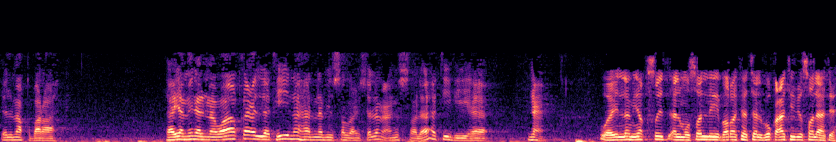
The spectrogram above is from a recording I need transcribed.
في المقبرة. فهي من المواقع التي نهى النبي صلى الله عليه وسلم عن الصلاة فيها. نعم. وإن لم يقصد المصلي بركة البقعة بصلاته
